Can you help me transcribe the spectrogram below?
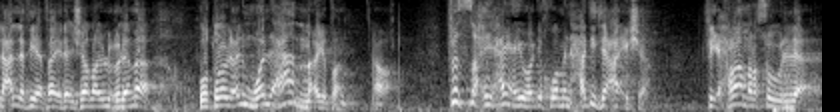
لعل فيها فائدة إن شاء الله للعلماء وطلاب العلم والعامة أيضا آه. في الصحيحين أيها الإخوة من حديث عائشة في إحرام رسول الله.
